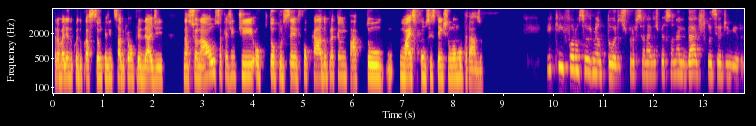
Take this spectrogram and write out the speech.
trabalhando com educação, que a gente sabe que é uma prioridade nacional, só que a gente optou por ser focado para ter um impacto mais consistente no longo prazo. E quem foram seus mentores, os profissionais, as personalidades que você admira?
